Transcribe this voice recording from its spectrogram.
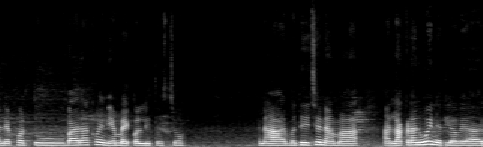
અને ફરતું બહાર રાખવાય ને એમાંય કરી લીધો જો. અને આ બધી છે ને આમાં આ લાકડાનું હોય ને એટલે હવે આ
